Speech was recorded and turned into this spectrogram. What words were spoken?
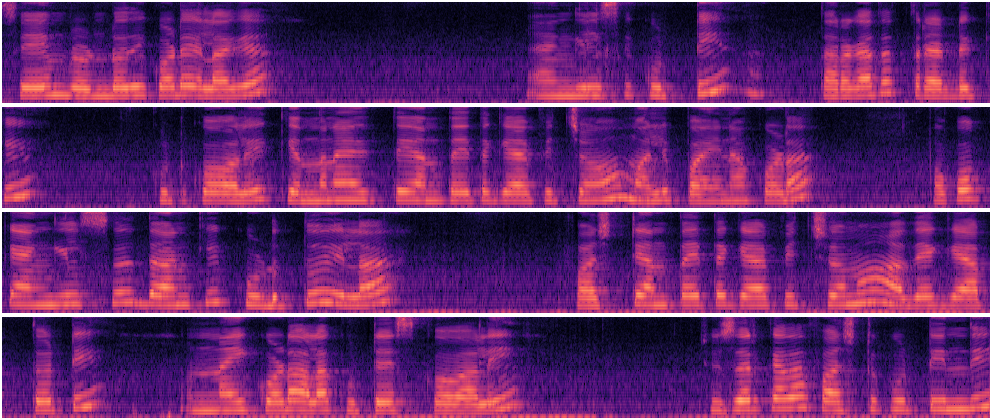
సేమ్ రెండోది కూడా ఇలాగే యాంగిల్స్కి కుట్టి తర్వాత థ్రెడ్కి కుట్టుకోవాలి. కిందన అయితే ఎంత అయితే గ్యాప్ ఇచ్చామో మళ్ళీ పైన కూడా ఒక్కొక్క యాంగిల్స్ దానికి కుడుతూ ఇలా ఫస్ట్ ఎంత అయితే గ్యాప్ ఇచ్చామో అదే గ్యాప్ తోటి ఉన్నాయి కూడా అలా కుట్టేసుకోవాలి. చూసారు కదా? ఫస్ట్ కుట్టింది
